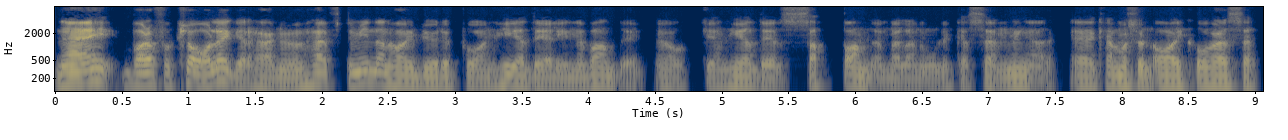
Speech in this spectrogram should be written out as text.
Nej, bara för att klarlägga det här nu. Eftermiddagen har ju bjudit på en hel del innebandy och en hel del sappande mellan olika sändningar. Eh, Kalmarsund AIK har jag sett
